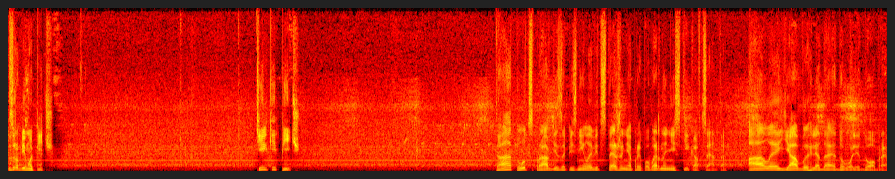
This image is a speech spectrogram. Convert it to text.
Зробімо піч. Тільки піч. Та тут справді запізніле відстеження при поверненні стіка в центр. Але яв виглядає доволі добре.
